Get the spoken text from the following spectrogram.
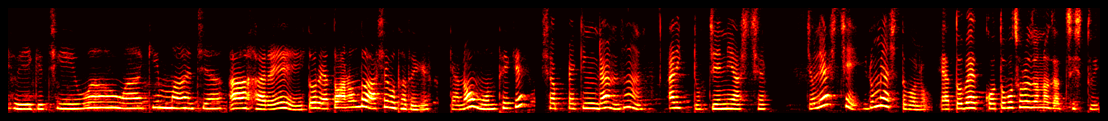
হয়ে গেছি। কি আহারে, তোর এত আনন্দ আসে কোথা থেকে? কেন, মন থেকে? সব প্যাকিং আসছে। চলে আসছে? আসতে বলো। এত ব্যাগ কত বছরের জন্য যাচ্ছিস তুই?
